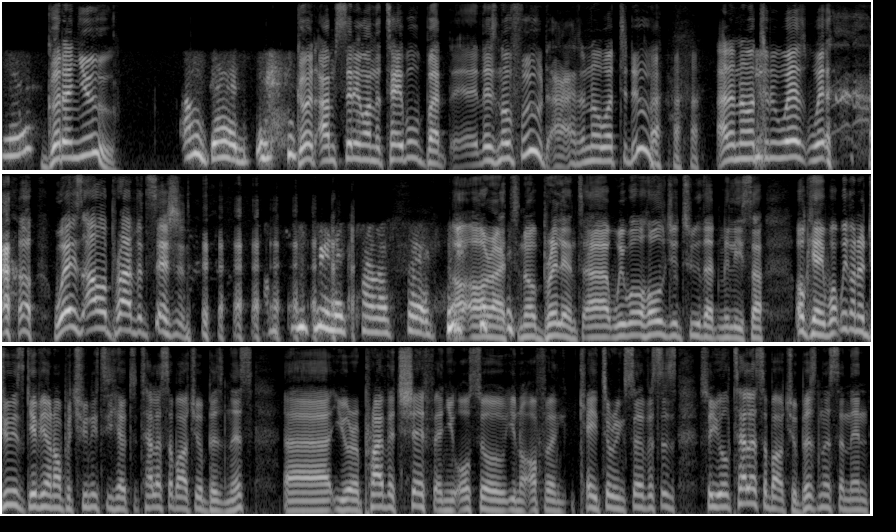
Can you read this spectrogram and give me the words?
you? Good and you? I'm good. Good. I'm sitting on the table, but uh, there's no food. I don't know what to do. I don't know what to do. Where's where, where's our private session? I'm you next time, I swear. oh, all right. No, brilliant. Uh, we will hold you to that, Milisa. Okay, what we're going to do is give you an opportunity here to tell us about your business. Uh, you're a private chef and you also, you know, offer catering services. So you'll tell us about your business and then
